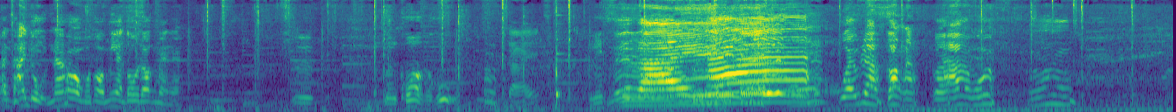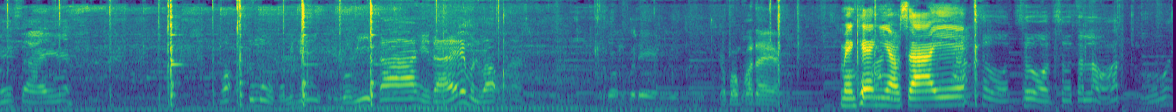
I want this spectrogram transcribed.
อันท้ายดูดหน้าห้องบุทอเมียโตดอกแมนนะ มเมืองข้อกับหู้ใช่นี่ไม่ไรไว้ไม่ได้กล้องนะไว้หาหมูอืมไม่ใส่ว่าคือหมูผมไม่เห็นบ่มีตาเห็นได้มันว่าอะกระป๋องกระแดงกระป๋องกระแดงแมงแค่เหี่ยวใส่โสดโสดโสดตลอดโอ้ย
